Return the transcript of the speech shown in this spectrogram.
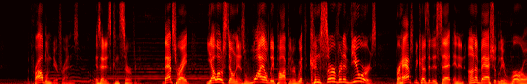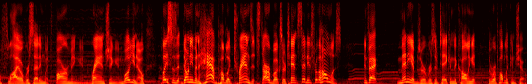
The problem, dear friends, is that it's conservative. That's right, Yellowstone is wildly popular with conservative viewers. Perhaps because it is set in an unabashedly rural flyover setting with farming and ranching and, well, you know, places that don't even have public transit, Starbucks, or tent cities for the homeless. In fact, many observers have taken to calling it the Republican show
